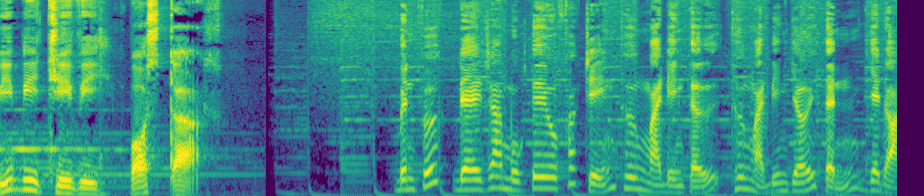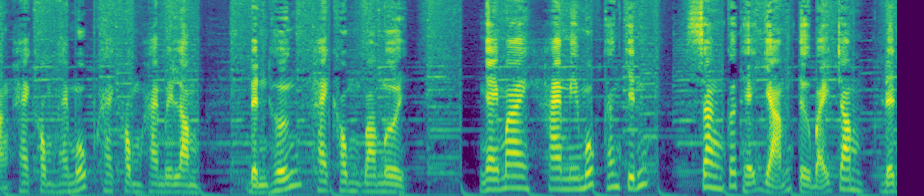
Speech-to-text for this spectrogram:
BBTV Postcard Bình Phước đề ra mục tiêu phát triển thương mại điện tử, thương mại biên giới tỉnh giai đoạn 2021-2025, định hướng 2030. Ngày mai 21 tháng 9, xăng có thể giảm từ 700 đến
